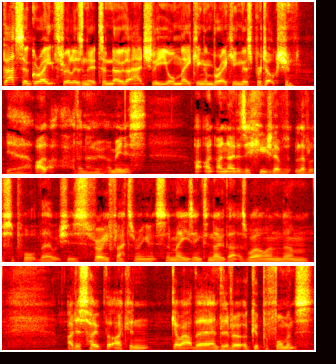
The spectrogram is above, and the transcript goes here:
That's a great thrill, isn't it, to know that actually you're making and breaking this production? Yeah, I, I, I don't know. I mean, it's I, I know there's a huge level level of support there, which is very flattering, and it's amazing to know that as well. And um, I just hope that I can go out there and deliver a good performance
